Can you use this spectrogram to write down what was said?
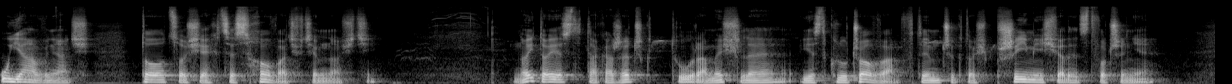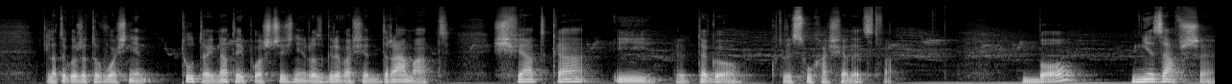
ujawniać to, co się chce schować w ciemności. No i to jest taka rzecz, która myślę jest kluczowa w tym, czy ktoś przyjmie świadectwo, czy nie. Dlatego, że to właśnie tutaj, na tej płaszczyźnie rozgrywa się dramat świadka i tego, który słucha świadectwa. Bo nie zawsze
